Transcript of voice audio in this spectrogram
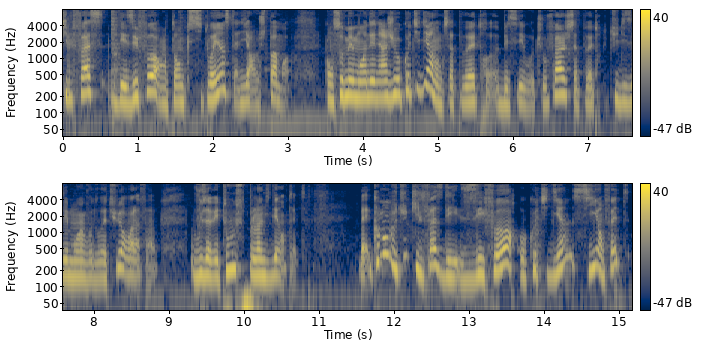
qu'ils fassent des efforts en tant que citoyen, c'est-à-dire, je sais pas moi, consommer moins d'énergie au quotidien, donc ça peut être baisser votre chauffage, ça peut être utiliser moins votre voiture, voilà, vous avez tous plein d'idées en tête. Ben, comment veux-tu qu'ils fassent des efforts au quotidien si en fait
